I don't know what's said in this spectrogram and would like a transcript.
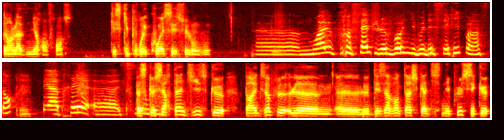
dans l'avenir en France? Qu'est-ce qui pourrait coincer selon vous? Euh, moi, le point faible, je le vois au niveau des séries pour l'instant. Mmh. Mais après, euh, parce que certains disent que, par exemple, le, euh, le désavantage qu'a Disney c'est que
